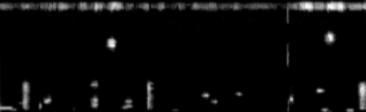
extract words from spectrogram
Thank you.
